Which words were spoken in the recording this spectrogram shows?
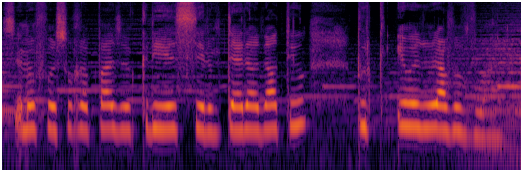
Se eu não fosse um rapaz, eu queria ser um pterodáctilo porque eu adorava voar.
